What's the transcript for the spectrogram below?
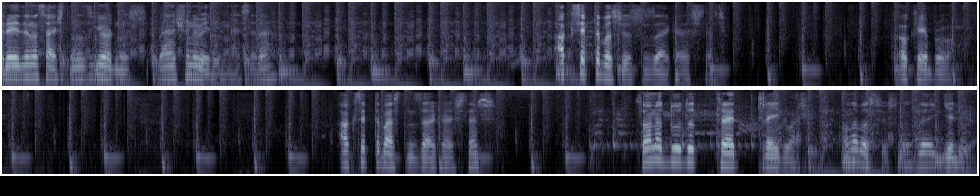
trade'i nasıl açtığınızı gördünüz. Ben şunu vereyim mesela. Accept'e basıyorsunuz arkadaşlar. Okay bro. Accept'e bastınız arkadaşlar. Sonra do the trade, trade var. Ona basıyorsunuz ve geliyor.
